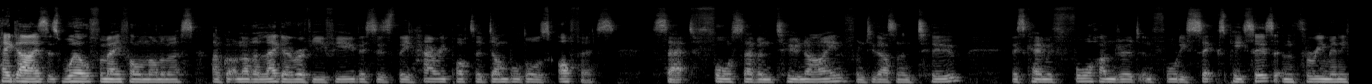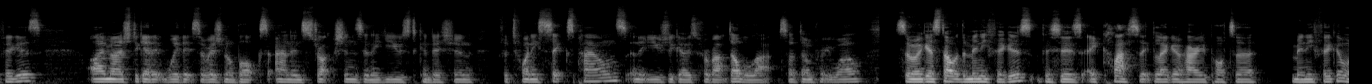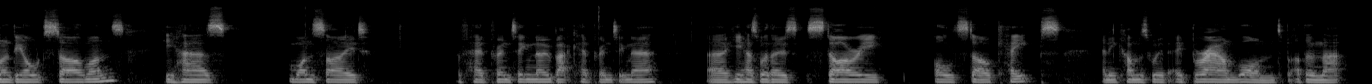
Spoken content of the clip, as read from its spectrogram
Hey guys, it's Will from AFOL Anonymous. I've got another LEGO review for you. This is the Harry Potter Dumbledore's Office set 4729 from 2002. This came with 446 pieces and three minifigures. I managed to get it with its original box and instructions in a used condition for £26 and it usually goes for about double that, so I've done pretty well. So I'm going to start with the minifigures. This is a classic LEGO Harry Potter minifigure, one of the old style ones. He has one side of head printing, no back head printing there. Uh, he has one of those starry old style capes and he comes with a brown wand, but other than that,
